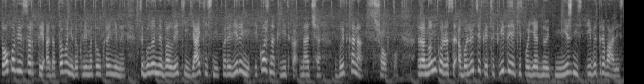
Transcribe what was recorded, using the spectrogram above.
топові сорти, адаптовані до клімату України. Це були невеликі, якісні, перевірені, і кожна квітка, наче виткана з шовку. Ранункулюси або лютики це квіти, які поєднують ніжність і витривалість.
